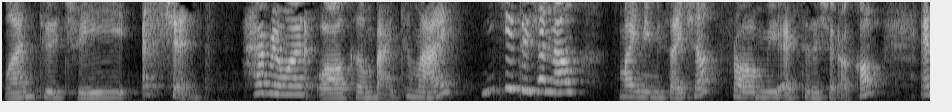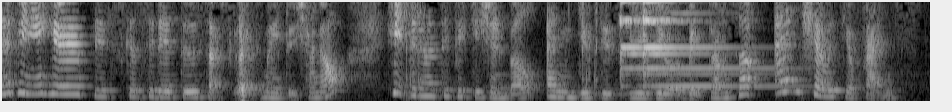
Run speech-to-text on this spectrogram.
One, two, three, action! Hi everyone, welcome back to my YouTube channel. My name is Aisha from uscellular.com and if you're new here, please consider to subscribe to my YouTube channel, hit the notification bell and give this video a big thumbs up and share with your friends.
